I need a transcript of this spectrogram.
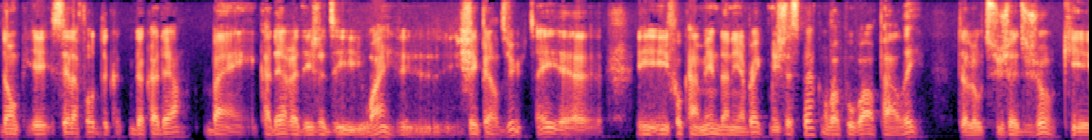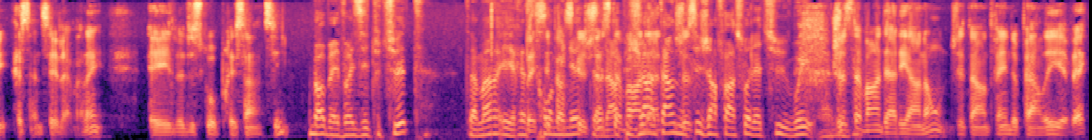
Donc, c'est la faute de, de Coder. Ben, Coder a déjà dit, ouais, j'ai perdu. Euh, il faut quand même donner un break. Mais j'espère qu'on va pouvoir parler de l'autre sujet du jour, qui est SNC-Lavalin et le discours pressenti. Bon, ben vas-y tout de suite. Thomas, il reste ben, trois minutes. Alors, puis je vais entendre aussi Jean-François là-dessus. Oui. Juste avant d'aller en ondes, j'étais en train de parler avec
